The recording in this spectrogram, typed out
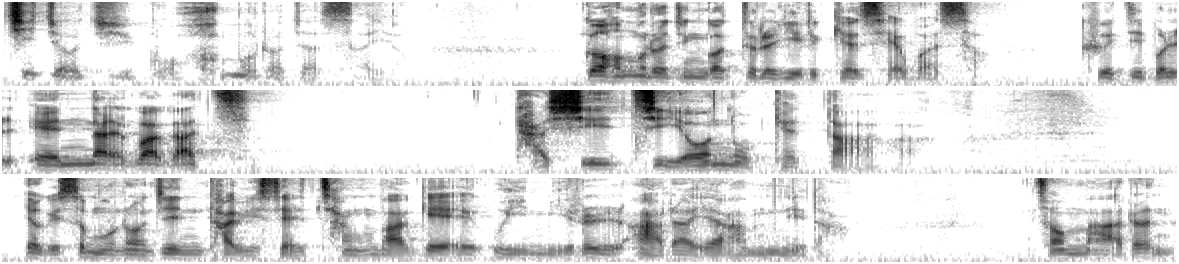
찢어지고 허물어졌어요. 그 허물어진 것들을 이렇게 세워서 그 집을 옛날과 같이 다시 지어 놓겠다. 여기서 무너진 다윗의 장막의 의미를 알아야 합니다. 저 말은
